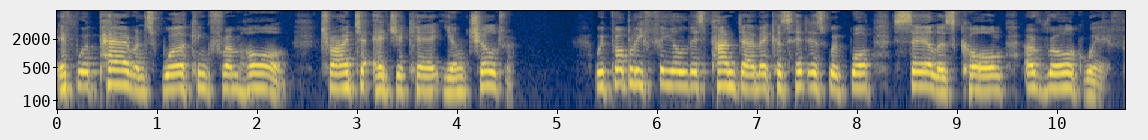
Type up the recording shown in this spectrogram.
if we're parents working from home, trying to educate young children. We probably feel this pandemic has hit us with what sailors call a rogue wave,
